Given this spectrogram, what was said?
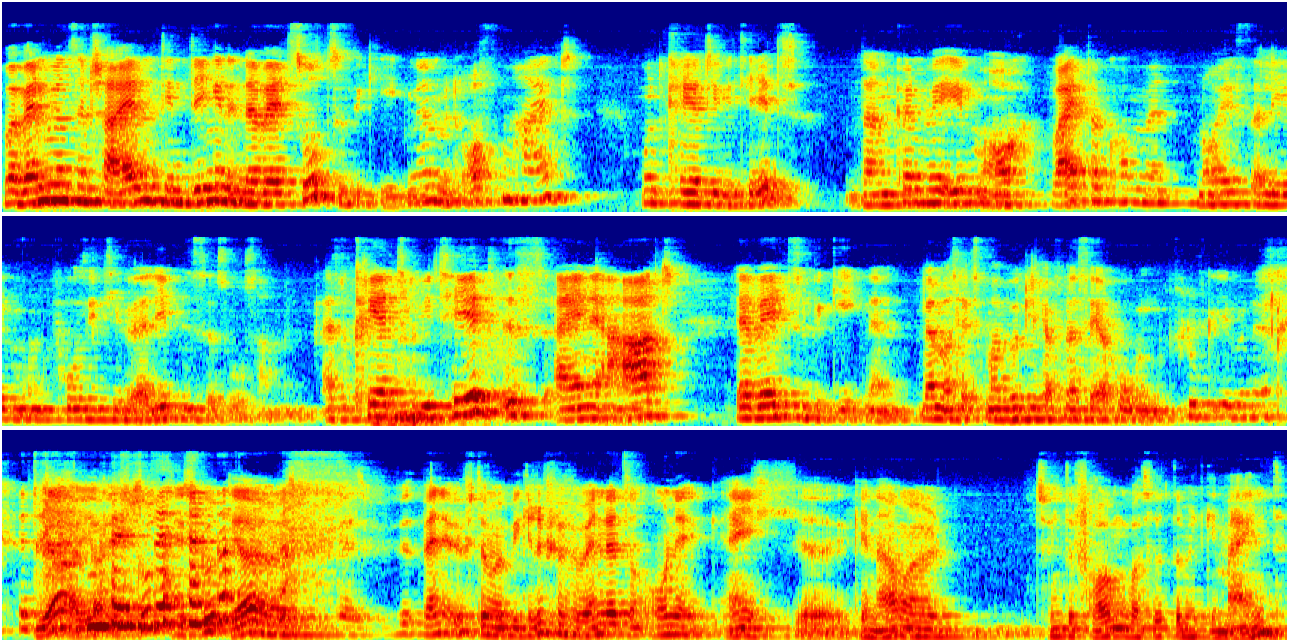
aber wenn wir uns entscheiden, den Dingen in der Welt so zu begegnen, mit Offenheit, und Kreativität, dann können wir eben auch weiterkommen, Neues erleben und positive Erlebnisse so sammeln. Also Kreativität ist eine Art, der Welt zu begegnen, wenn man es jetzt mal wirklich auf einer sehr hohen Flugebene Ja, ja, ist gut, ist gut, ja. Es, es werden öfter mal Begriffe verwendet, ohne eigentlich äh, genau mal zu hinterfragen, was wird damit gemeint.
